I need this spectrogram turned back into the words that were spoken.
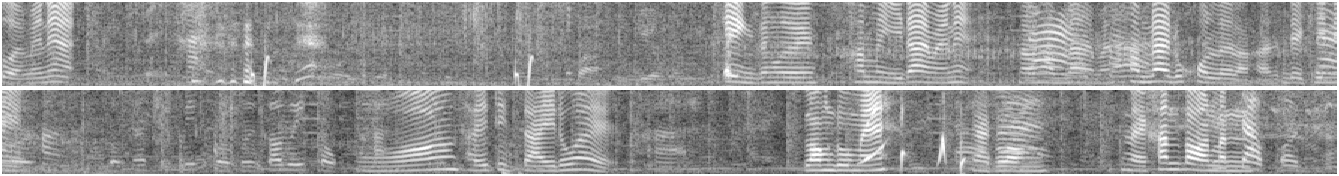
สวยไหมเนี่ย เก่งจังเลยทำอย่างนี้ได้ไหมเนี่ย เราทำได้ไหมทำได้ทุกคนเลยเหรอคะ เด็กที่นี่ค่ะปกติไม่กดมันก็ไม่ตกอ๋อค่ะต้องใช้จิตใจด้วยค่ะลองดูไหม อยากลอง ไหนขั้นตอนมันจับก่อนค่ะ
